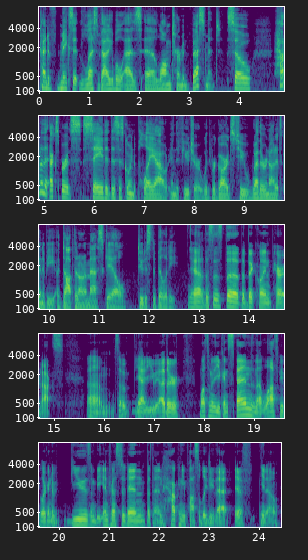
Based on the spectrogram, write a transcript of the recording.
kind of makes it less valuable as a long-term investment. So how do the experts say that this is going to play out in the future with regards to whether or not it's going to be adopted on a mass scale due to stability? Yeah, this is the the Bitcoin paradox. Um, so yeah, you either want something that you can spend and that lots of people are going to use and be interested in, but then how can you possibly do that if you know,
